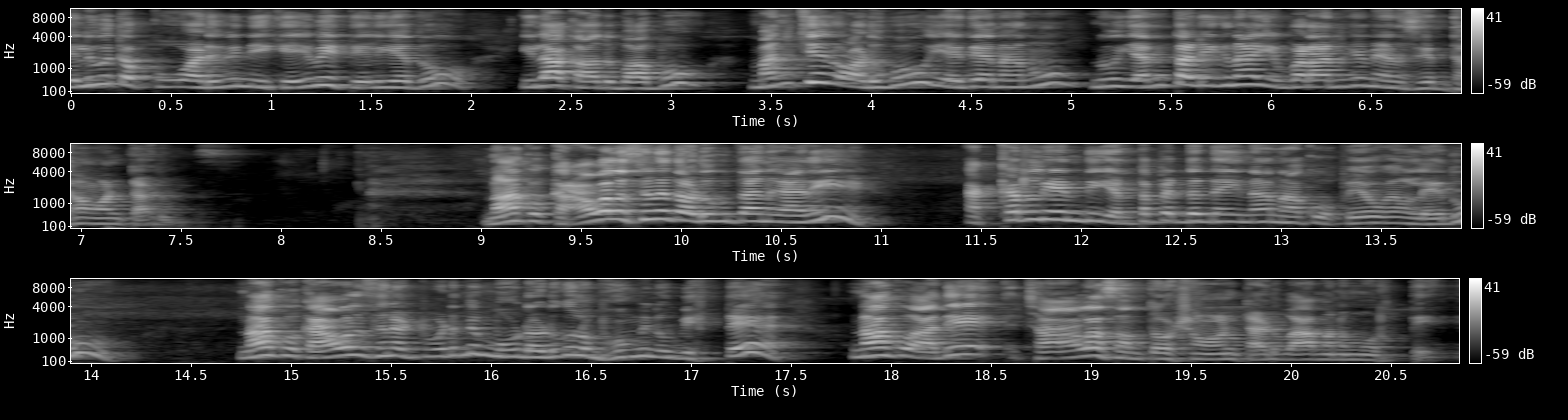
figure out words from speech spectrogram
తెలివి తక్కువ వాడివి నీకేమీ తెలియదు. ఇలా కాదు బాబు మంచి అడుగు ఏదైనాను నువ్వు ఎంత అడిగినా ఇవ్వడానికి నేను సిద్ధం అంటాడు. నాకు కావలసినది అడుగుతాను కానీ అక్కర్లేనిది ఎంత పెద్దదైనా నాకు ఉపయోగం లేదు. నాకు కావలసినటువంటిది మూడు అడుగుల భూమి నువ్వు ఇస్తే నాకు అదే చాలా సంతోషం అంటాడు వామనమూర్తి.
